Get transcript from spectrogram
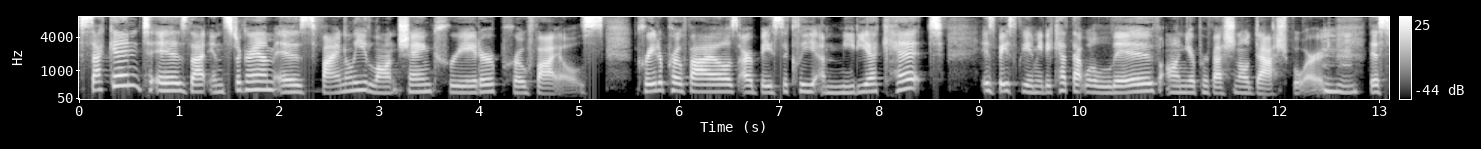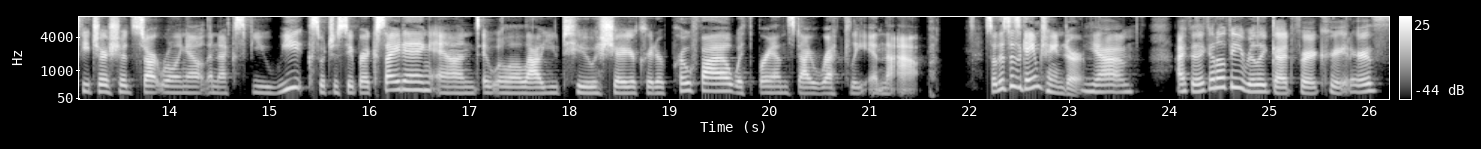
Second is that Instagram is finally launching creator profiles. Creator profiles are basically a media kit, is basically a media kit that will live on your professional dashboard. This feature should start rolling out the next few weeks, which is super exciting, and it will allow you to share your creator profile with brands directly in the app. So this is a game changer. Yeah. I feel like it'll be really good for creators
